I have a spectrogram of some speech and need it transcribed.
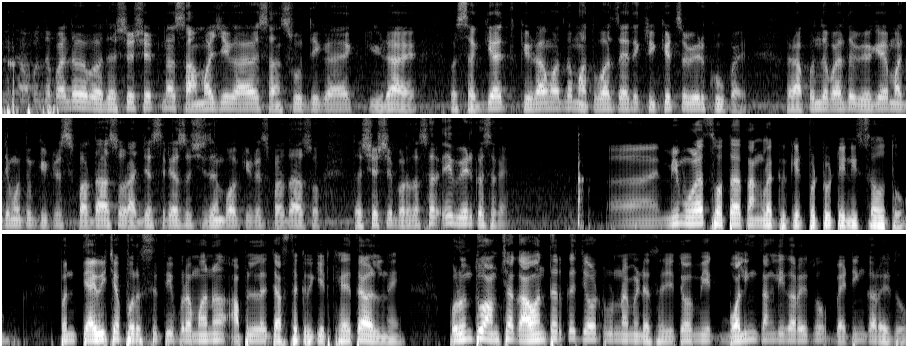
तर आपण जर पाहिलं दशशेटना सामाजिक आहे सांस्कृतिक आहे क्रीडा आहे. पण सगळ्यात क्रीडामधलं महत्त्वाचं आहे ते क्रिकेटचं वेळ खूप आहे. तर आपण जर पाहिलं तर वेगळ्या माध्यमातून क्रिकेट स्पर्धा असो राज्यस्तरीय असो सीझन बॉल क्रिकेट स्पर्धा असो दशशे बरोबर सर हे वेळ कसं काय? मी मुळात स्वतः चांगला क्रिकेटपटू टेनिसचा होतो. पण त्यावेळीच्या परिस्थितीप्रमाणे आपल्याला जास्त क्रिकेट खेळता आलं नाही. परंतु आमच्या गावांतर्गत जेव्हा टुर्नामेंट असायचे तेव्हा मी एक बॉलिंग चांगली करायचो बॅटिंग करायचो.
